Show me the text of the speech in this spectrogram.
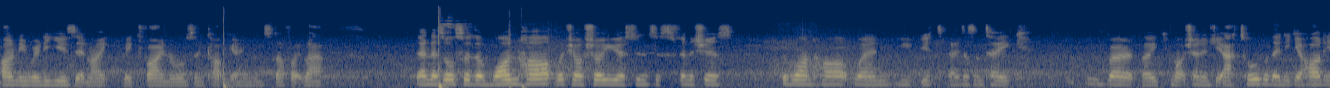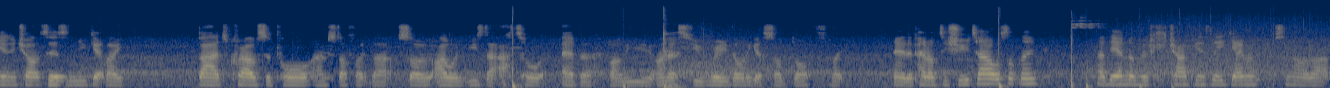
I only really use it in like big finals and cup games and stuff like that. Then there's also the one heart, which I'll show you as soon as this finishes. The one heart when you, it, it doesn't take very like much energy at all, but then you get hardly any chances and you get like bad crowd support and stuff like that. So I wouldn't use that at all ever if I were you, unless you really don't want to get subbed off. Like maybe the penalty shootout or something at the end of a Champions League game or something like that.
